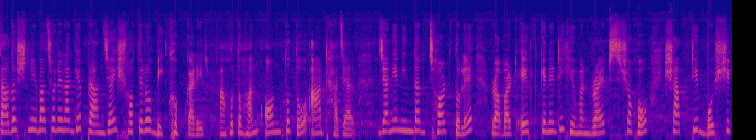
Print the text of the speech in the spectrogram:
দ্বাদশ নির্বাচনের আগে প্রাণ যায় সতেরো বিক্ষোভকারীর। আহত হন অন্তত আট হাজার। জানিয়ে নিন্দার ঝড় তোলে Robert F Kennedy, human rights সহ সাতটি বৈশ্বিক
